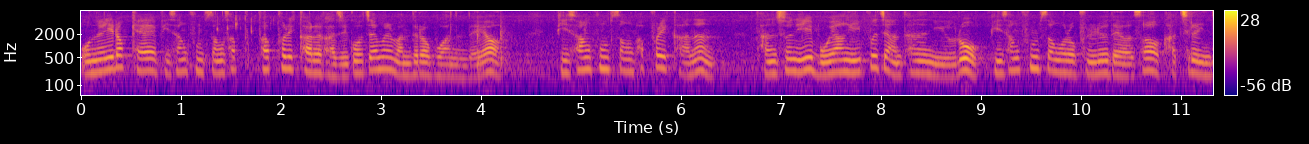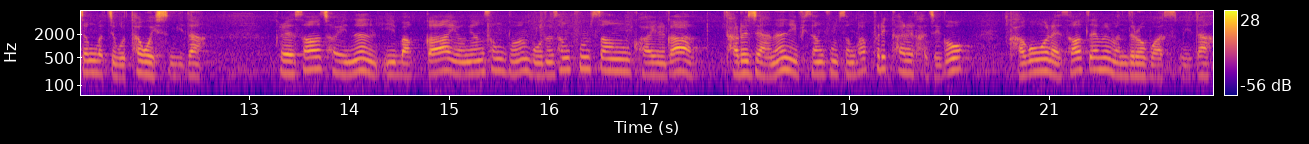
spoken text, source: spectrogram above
오늘 이렇게 비상품성 사- 파프리카를 가지고 잼을 만들어 보았는데요. 비상품성 파프리카는 단순히 모양이 이쁘지 않다는 이유로 비상품성으로 분류되어서 가치를 인정받지 못하고 있습니다. 그래서 저희는 이 맛과 영양 성분 모두 상품성 과일과 다르지 않은 이 비상품성 파프리카를 가지고 가공을 해서 잼을 만들어 보았습니다.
